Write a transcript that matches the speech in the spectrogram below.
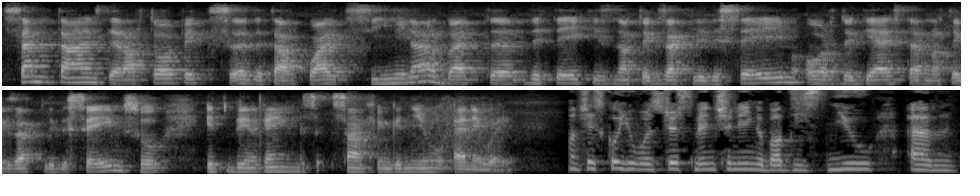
Sometimes there are topics uh, that are quite similar, but uh, the take is not exactly the same, or the guests are not exactly the same. So it brings something new anyway. Francesco, you was just mentioning about this new um,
